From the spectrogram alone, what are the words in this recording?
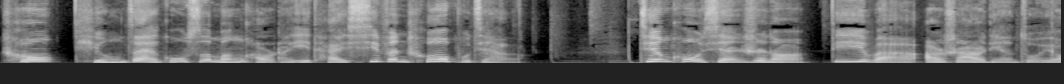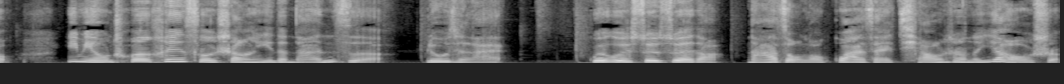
称，停在公司门口的一台吸粪车不见了。监控显示呢，第一晚二十二点左右，一名穿黑色上衣的男子溜进来，鬼鬼祟祟的拿走了挂在墙上的钥匙，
